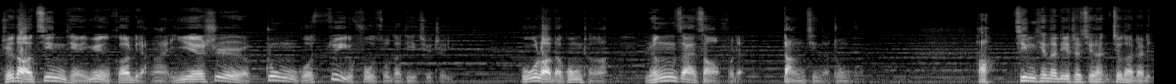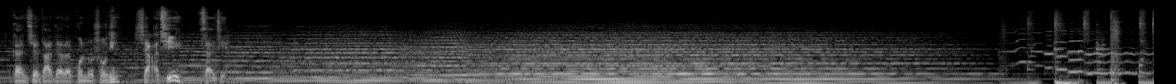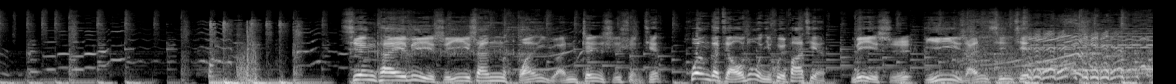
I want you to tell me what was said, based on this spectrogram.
直到今天，运河两岸也是中国最富足的地区之一。古老的工程啊，仍在造福着当今的中国。今天的历史趣谈就到这里，感谢大家的关注收听，下期再见。掀开历史衣衫，还原真实瞬间。换个角度，你会发现历史依然新鲜。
